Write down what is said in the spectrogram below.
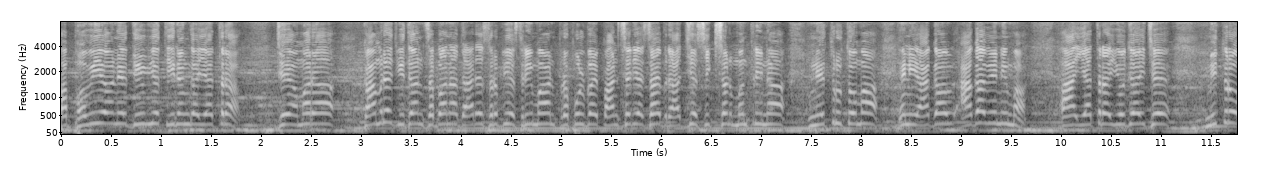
આ ભવ્ય અને દિવ્ય તિરંગા યાત્રા જે અમારા કામરેજ વિધાનસભાના ધારાસભ્ય શ્રીમાન પ્રફુલભાઈ પાનસરિયા સાહેબ રાજ્ય શિક્ષણ મંત્રીના નેતૃત્વમાં એની આગા આગામીનીમાં આ યાત્રા યોજાઈ છે. મિત્રો,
